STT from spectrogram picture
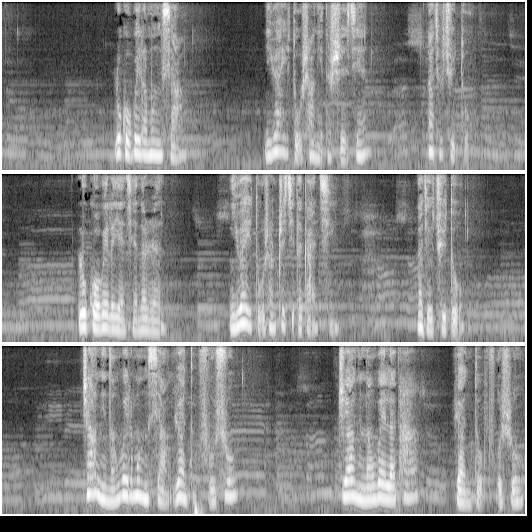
如果为了梦想，你愿意赌上你的时间，那就去赌。如果为了眼前的人，你愿意赌上自己的感情，那就去赌。只要你能为了梦想愿赌服输，只要你能为了他愿赌服输。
